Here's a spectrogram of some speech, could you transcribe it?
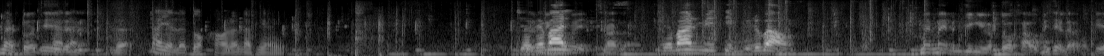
แม่ตัวที่น่านั่จะนน่ะเหลือน่าจะเหลือตัวเขาแล้วแหละพี่ไอ้เจอในบ้านเพื่อวิ่งเข้ไปชาร์จแล้วในบ้านมีติ่มอยู่หรือเปล่า ไม่ไม่มันยิงอยู่กับตัวเขาไม่ใช่เหรอเมื่อกี้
